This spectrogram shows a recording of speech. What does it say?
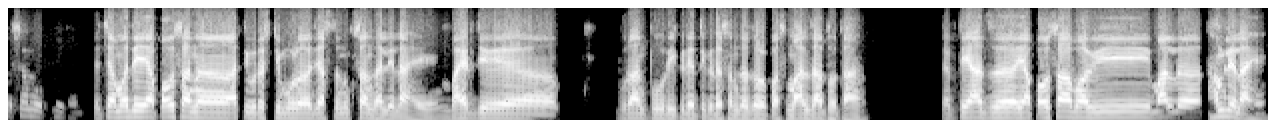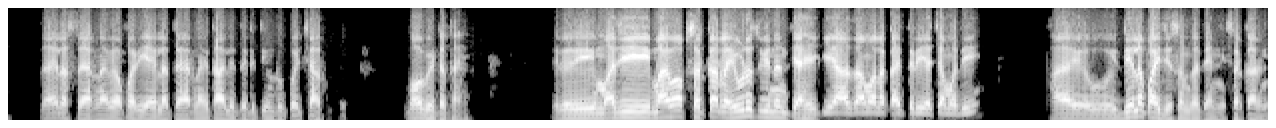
त्याच्यामध्ये या पावसानं अतिवृष्टीमुळं जास्त नुकसान झालेलं आहे. बाहेर जे बुरानपूर इकडे तिकडे समजा जवळपास माल जात होता तर ते आज या पावसाअभावी माल थांबलेला आहे. जायलाच तयार नाही. व्यापारी यायला तयार नाहीत. आले तरी तीन रुपये चार रुपये. भाव भेटत आहे. तरी माझी मायबाप सरकारला एवढंच विनंती आहे की आज आम्हाला काहीतरी याच्यामध्ये दिलं पाहिजे समजा त्यांनी सरकारने.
